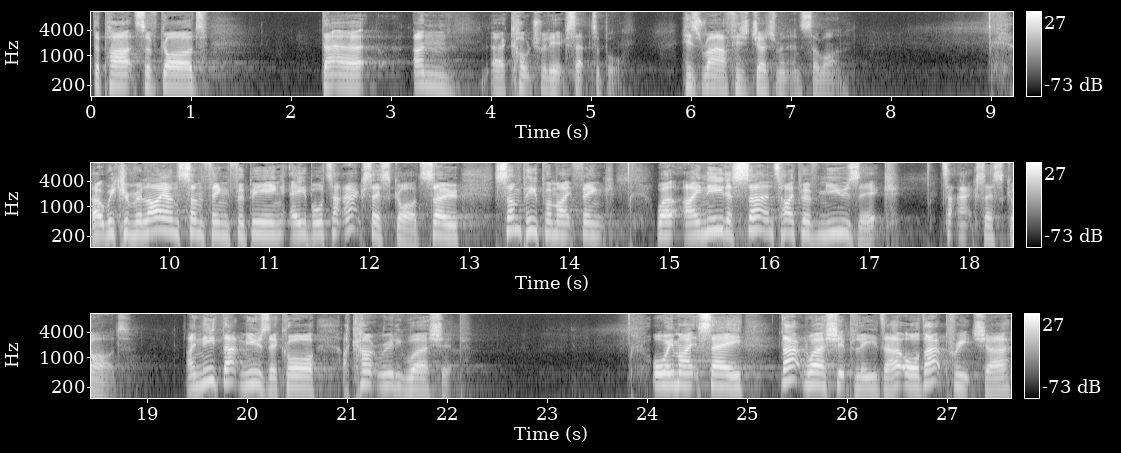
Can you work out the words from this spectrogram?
the parts of God that are unculturally acceptable His wrath, His judgment, and so on. Uh, we can rely on something for being able to access God. So some people might think, well, I need a certain type of music to access God. I need that music, or I can't really worship. Or we might say, that worship leader or that preacher,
